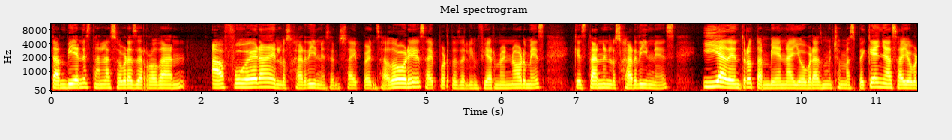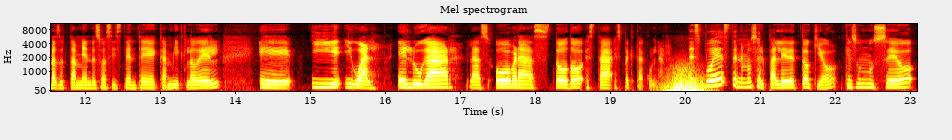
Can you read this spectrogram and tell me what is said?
también están las obras de Rodin afuera en los jardines. Entonces hay pensadores, hay puertas del infierno enormes que están en los jardines y adentro también hay obras mucho más pequeñas, hay obras también de su asistente Camille Claudel. Eh, y igual, el lugar, las obras, todo está espectacular. Después tenemos el Palais de Tokio, que es un museo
